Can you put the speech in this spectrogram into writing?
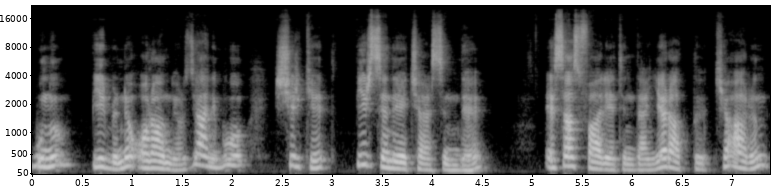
bunu birbirine oranlıyoruz. Yani bu şirket bir sene içerisinde esas faaliyetinden yarattığı karın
